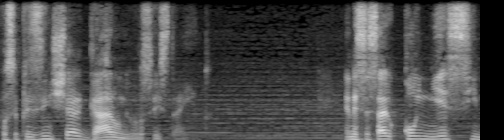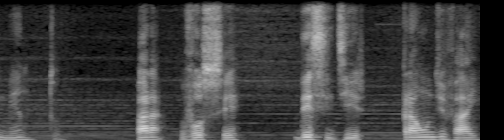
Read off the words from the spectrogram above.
você precisa enxergar onde você está indo. É necessário conhecimento para você decidir para onde vai,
